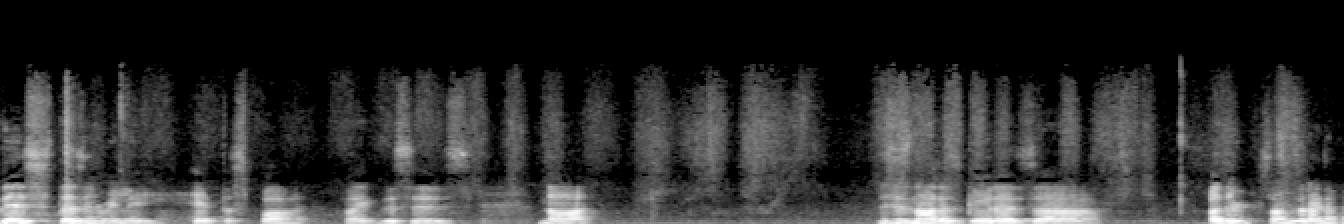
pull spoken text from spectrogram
this doesn't really hit the spot. Like, this is not this is not as good as uh, other songs that I know.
